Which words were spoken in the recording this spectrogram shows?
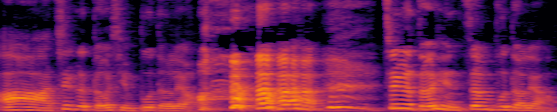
啊，这个德行不得了，这个德行真不得了。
